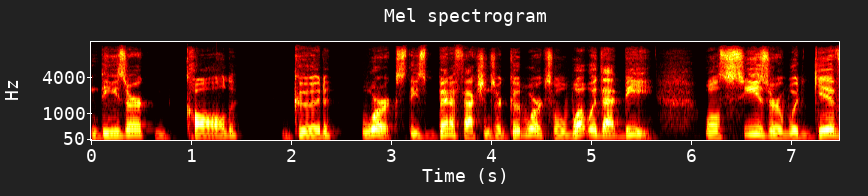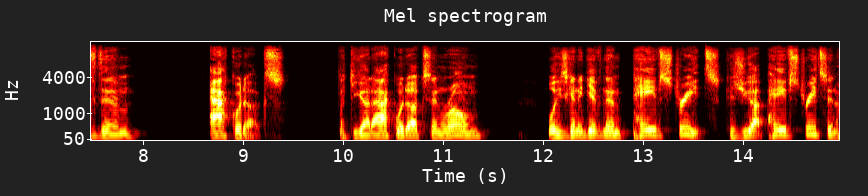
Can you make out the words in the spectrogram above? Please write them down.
These are called good works. These benefactions are good works. Well, what would that be? Well, Caesar would give them aqueducts. Like you got aqueducts in Rome. Well, he's going to give them paved streets because you got paved streets in,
